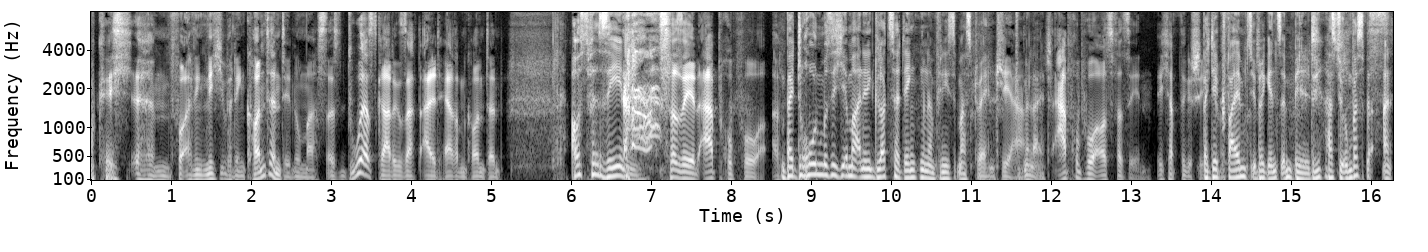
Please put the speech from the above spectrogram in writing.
Okay. Ich, ähm, vor allen Dingen nicht über den Content, den du machst. Also du hast gerade gesagt, Altherren-Content. Aus Versehen. Aus Versehen, apropos. Bei Drohnen muss ich immer an den Glotzer denken und dann finde ich es immer strange. Ja, Tut mir leid. apropos aus Versehen. Ich habe eine Geschichte. Bei dir qualmt übrigens im Bild. Hast du irgendwas an?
